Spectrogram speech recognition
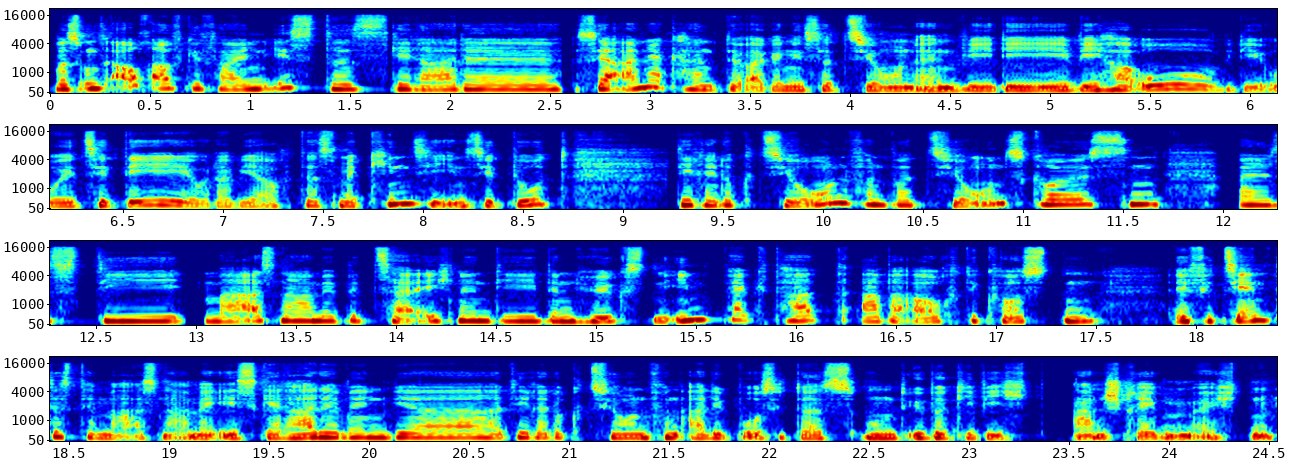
was uns auch aufgefallen ist, dass gerade sehr anerkannte Organisationen wie die WHO, wie die OECD oder wie auch das McKinsey-Institut die Reduktion von Portionsgrößen als die Maßnahme bezeichnen, die den höchsten Impact hat, aber auch die kosteneffizienteste Maßnahme ist, gerade wenn wir die Reduktion von Adipositas und Übergewicht anstreben möchten.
